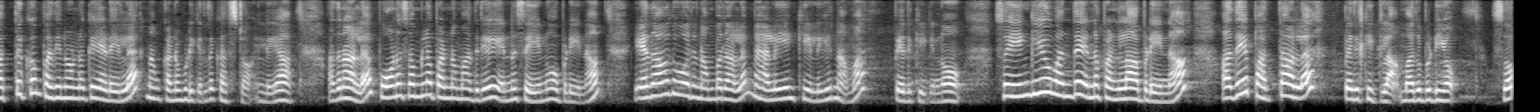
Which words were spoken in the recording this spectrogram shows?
பத்துக்கும் பதினொன்றுக்கும் இடையில நம்ம கண்டுபிடிக்கிறது கஷ்டம் இல்லையா? அதனால் போன சம்மில் பண்ண மாதிரியே என்ன செய்யணும் அப்படின்னா ஏதாவது ஒரு நம்பரால் மேலேயும் கீழேயும் நம்ம பெருக்கிக்கணும். ஸோ எங்கேயும் வந்து என்ன பண்ணலாம் அப்படின்னா அதே பத்தால் பெருக்கிக்கலாம் மறுபடியும். ஸோ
